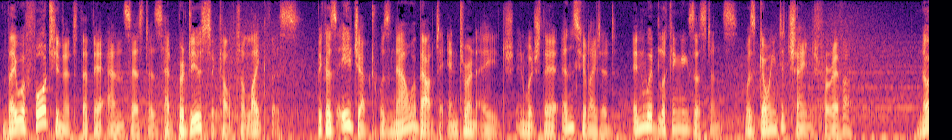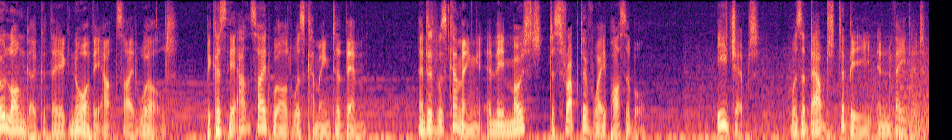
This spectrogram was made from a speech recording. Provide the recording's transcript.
They were fortunate that their ancestors had produced a culture like this, because Egypt was now about to enter an age in which their insulated, inward looking existence was going to change forever. No longer could they ignore the outside world, because the outside world was coming to them, and it was coming in the most disruptive way possible. Egypt was about to be invaded.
